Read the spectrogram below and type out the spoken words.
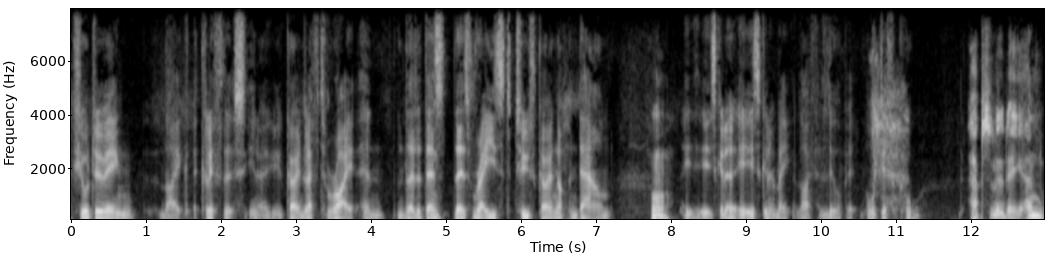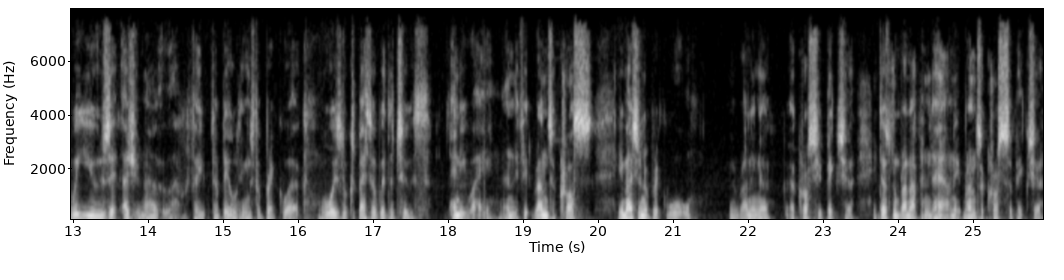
if you're doing like a cliff that's you know you're going left to right and there's mm. there's raised tooth going up and down. Mm. it, it's gonna it is gonna make life a little bit more difficult. Absolutely. And we use it as you know for, for buildings for brickwork. Always looks better with a tooth anyway. And if it runs across imagine a brick wall running a, across your picture. It doesn't run up and down it runs across the picture.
